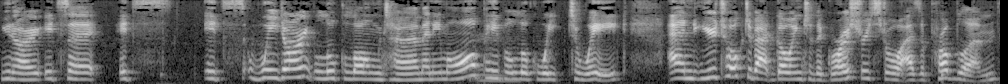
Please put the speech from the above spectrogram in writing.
you know, it's a it's it's we don't look long term anymore. People look week to week. And you talked about going to the grocery store as a problem.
